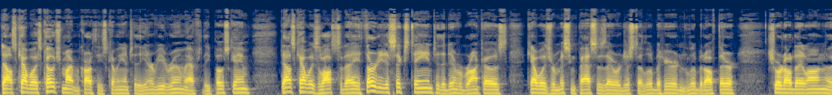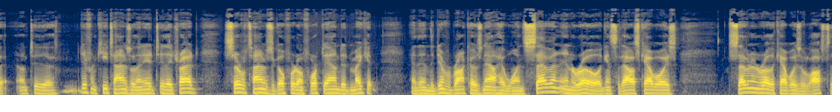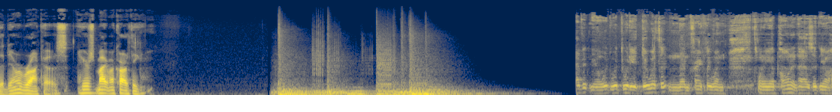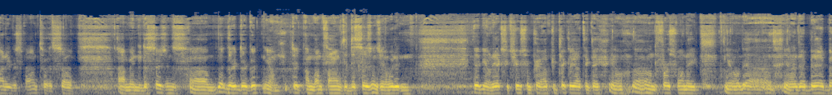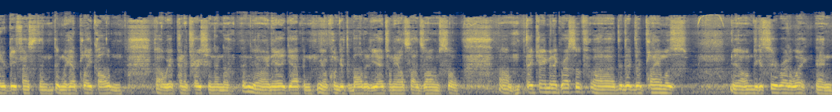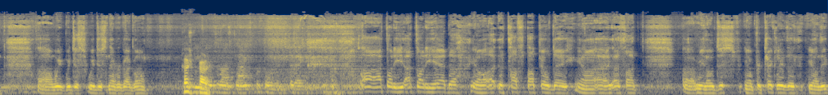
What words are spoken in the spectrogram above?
Dallas Cowboys coach Mike McCarthy is coming into the interview room after the post game. Dallas Cowboys lost today 30 to 16 to the Denver Broncos. Cowboys were missing passes. They were just a little bit here and a little bit off there, short all day long uh, to the different key times when they needed to. They tried several times to go for it on fourth down, didn't make it. And then the Denver Broncos now have won seven in a row against the Dallas Cowboys. Seven in a row, the Cowboys have lost to the Denver Broncos. Here's Mike McCarthy. It, You know, what, what, do you do with it? And then, frankly, when when the opponent has it, you know, how do you respond to it? So, I mean, the decisions, um, they're, they're good. You know, I'm, I'm fine with the decisions. You know, we didn't you know, the execution, particularly, I think they, you know, uh, on the first one, they, you know, uh, you know, they had better defense than, than we had play called, and uh, we had penetration in the, you know, in the A gap, and you know, couldn't get the ball to the edge on the outside zone. So um, they came in aggressive. Uh, their, their plan was, you know, you could see it right away, and uh, we, we just we just never got going. Coach McCarthy. Uh, I thought he, I thought he had, uh, you know, a, a, tough uphill day. You know, I, I thought, um, you know, just, you know, particularly the, you know, the,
